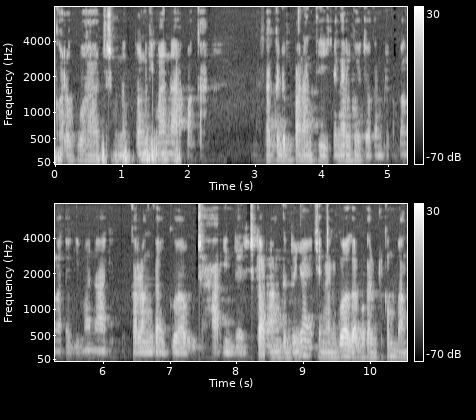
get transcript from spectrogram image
kalau gue harus menonton gimana? Apakah masa ke depan nanti channel gue itu akan berkembang atau gimana? Gitu. Kalau nggak gue usahain dari sekarang tentunya channel gue agak bakal berkembang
